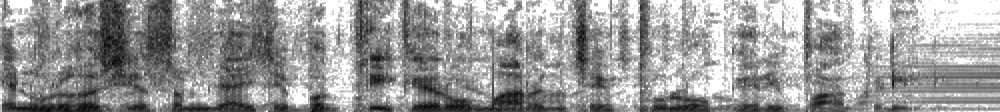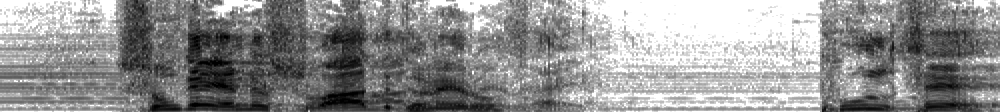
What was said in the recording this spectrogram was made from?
એનું રહસ્ય સમજાય છે, ભક્તિ કેરો માર્ગ છે, ફૂલો કેરી પાંખડી. સૂંઘે એને સ્વાદ ઘણેરો થાય. ફૂલ છે,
